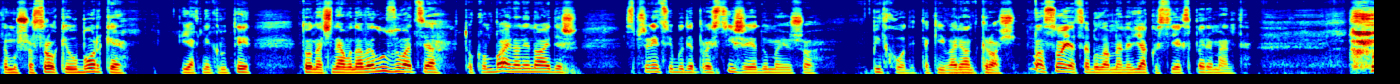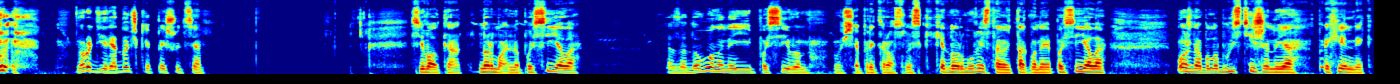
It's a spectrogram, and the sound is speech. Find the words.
Тому що сроки уборки, як не крути, то почне вона вилузуватися, то комбайна не знайдеш. З пшеницею буде простіше, я думаю, що підходить такий варіант краще. Ну, а соя це була в мене в якості експеримента. Вроді рядочки пишуться. Сівалка нормально посіяла. Я задоволений її посівом. Взагалі прекрасно. Скільки норму виставив, так вона і посіяла. Можна було б густіше, але я прихильник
